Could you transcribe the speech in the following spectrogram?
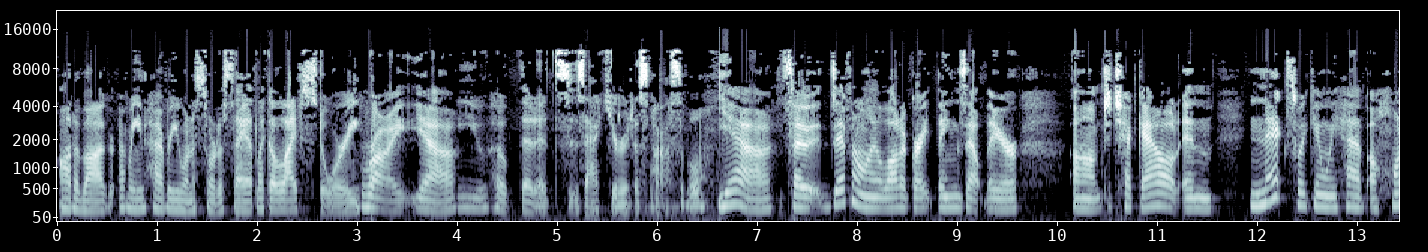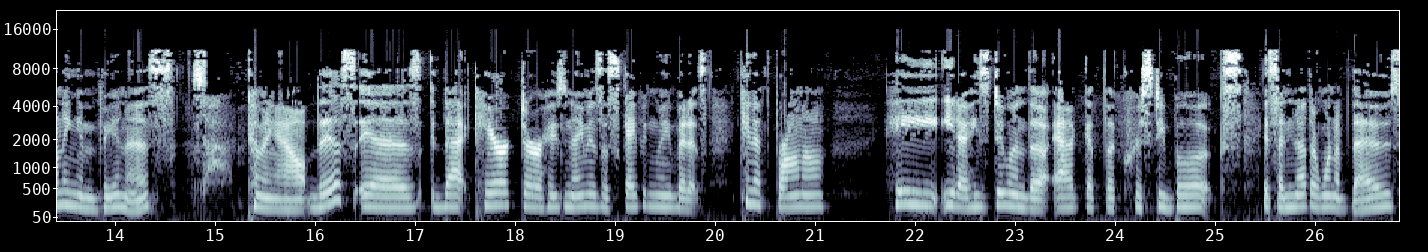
autobiography. I mean, however you want to sort of say it, like a life story. Right? Yeah. You hope that it's as accurate as possible. Yeah, so definitely a lot of great things out there um, to check out. And next weekend we have a haunting in Venice coming out. This is that character whose name is escaping me, but it's Kenneth Branagh. He, you know, he's doing the Agatha Christie books. It's another one of those.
